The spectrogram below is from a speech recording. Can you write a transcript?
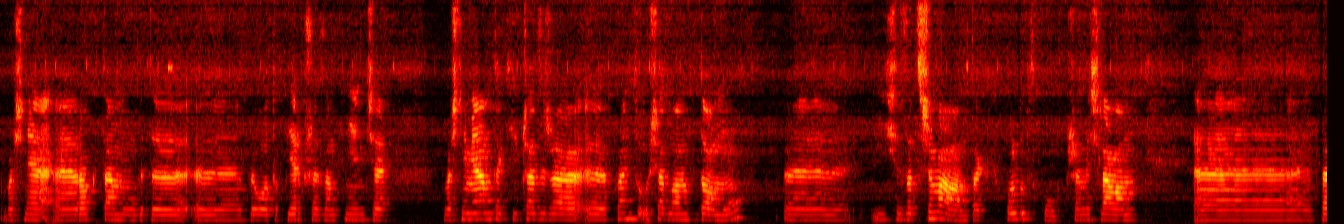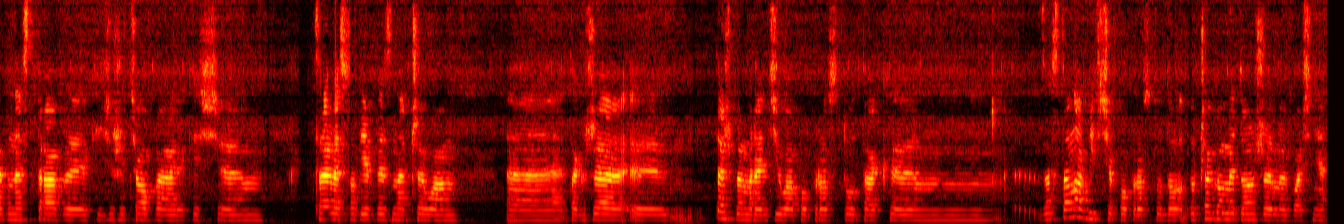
właśnie e, rok temu, gdy było to pierwsze zamknięcie, właśnie miałam taki czas, że w końcu usiadłam w domu i się zatrzymałam tak po ludzku. Przemyślałam, E, pewne sprawy jakieś życiowe, jakieś cele sobie wyznaczyłam. E, także y, też bym radziła po prostu tak zastanowić się po prostu, do, do czego my dążymy właśnie,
